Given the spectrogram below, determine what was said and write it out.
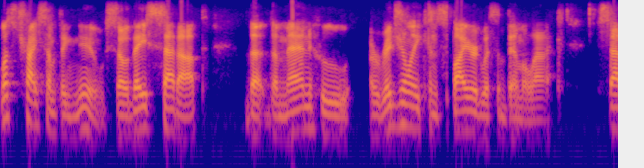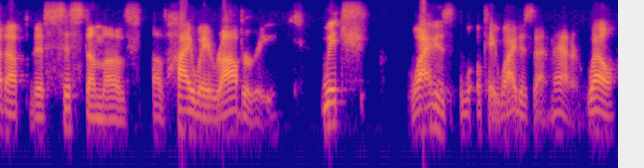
let's try something new. So they set up the the men who originally conspired with Abimelech set up this system of of highway robbery, which why does okay? Why does that matter? Well,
